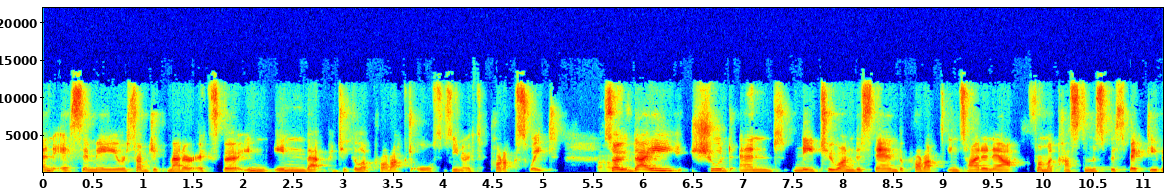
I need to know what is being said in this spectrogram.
an SME or a subject matter expert in, in that particular product or you know product suite. Uh-huh. So they should and need to understand the product inside and out from a customer's perspective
